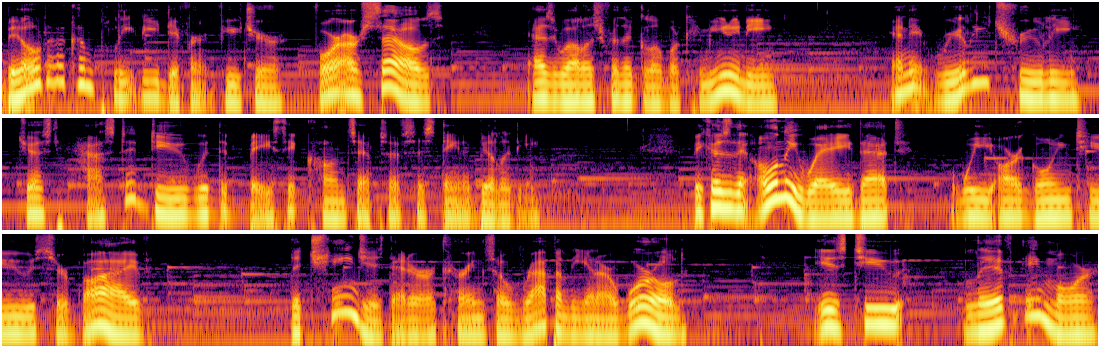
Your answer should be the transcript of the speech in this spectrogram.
build a completely different future for ourselves as well as for the global community. And it really truly just has to do with the basic concepts of sustainability. Because the only way that we are going to survive the changes that are occurring so rapidly in our world is to live a more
